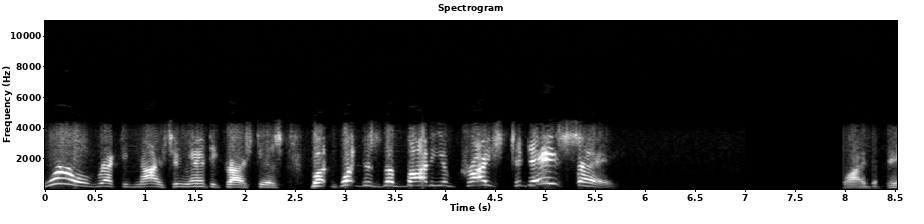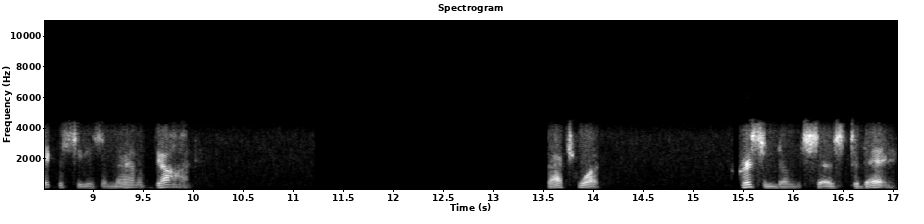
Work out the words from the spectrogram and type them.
world recognized who Antichrist is. But what does the body of Christ today say? Why, the papacy is a man of God. That's what Christendom says today.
